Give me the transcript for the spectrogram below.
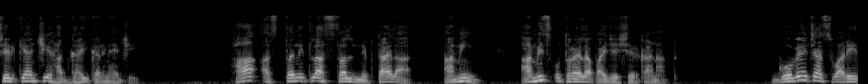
शिरक्यांची हातघाई करण्याची. हा अस्तनीतला सल निपटायला आम्ही आम्हीच उतरायला पाहिजे शिरकाणात. गोव्याच्या स्वारीत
